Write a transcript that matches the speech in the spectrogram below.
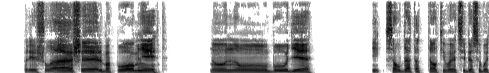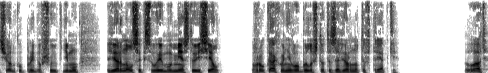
— Пришла шельма, помнит. «Ну-ну, Буде!» И солдат, отталкивая от себя собачонку, прыгавшую к нему, вернулся к своему месту и сел. В руках у него было что-то завернуто в тряпки. «Вот,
